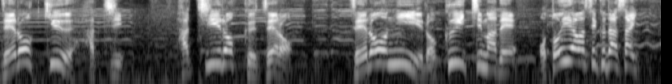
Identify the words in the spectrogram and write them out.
098-860-0261までお問い合わせください。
